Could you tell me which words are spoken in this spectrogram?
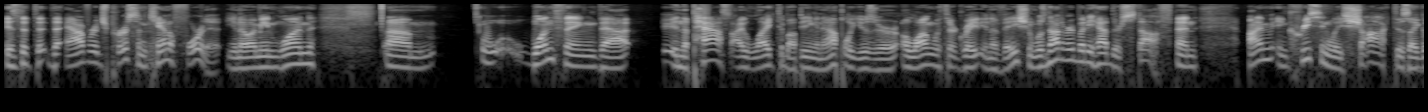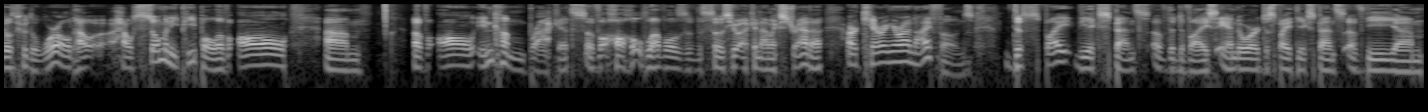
is that the, the average person can't afford it. You know, I mean, one, um, one thing that in the past I liked about being an Apple user, along with their great innovation, was not everybody had their stuff. And I'm increasingly shocked as I go through the world how how so many people of all um, of all income brackets, of all levels of the socioeconomic strata, are carrying around iPhones, despite the expense of the device and or despite the expense of the, um,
